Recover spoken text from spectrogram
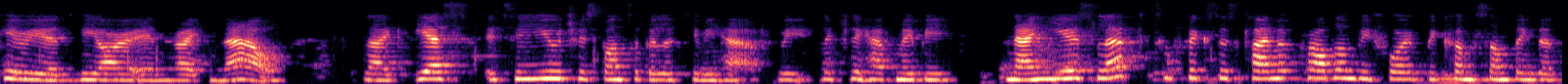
period we are in right now. Like, yes, it's a huge responsibility we have. We literally have maybe nine years left to fix this climate problem before it becomes something that's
